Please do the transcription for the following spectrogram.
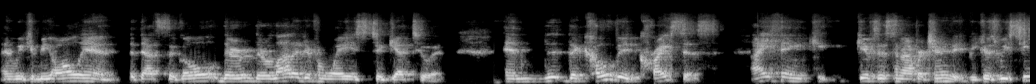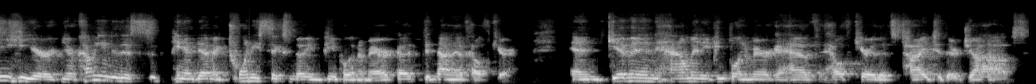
and we can be all in that that's the goal, there, there are a lot of different ways to get to it. And the, the COVID crisis, I think, gives us an opportunity because we see here, you know, coming into this pandemic, 26 million people in America did not have health care. And given how many people in America have health care that's tied to their jobs,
